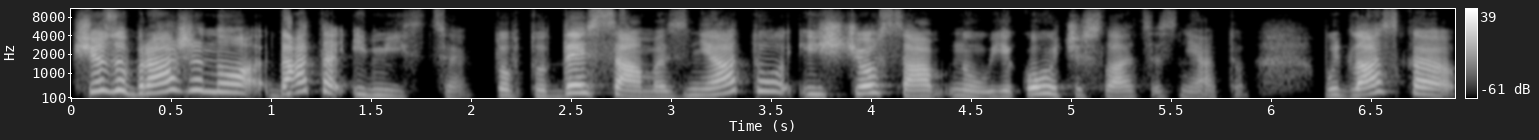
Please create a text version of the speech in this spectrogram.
Що зображено, дата і місце, тобто де саме знято і що сам, ну якого числа це знято. Будь ласка,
